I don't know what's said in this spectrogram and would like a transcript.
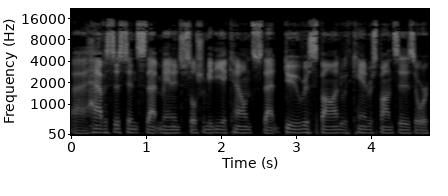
uh, have assistants that manage social media accounts that do respond with canned responses or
